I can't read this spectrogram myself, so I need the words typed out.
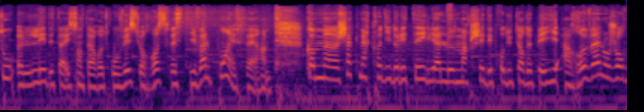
Tous les détails sont à retrouver sur rosefestival.fr. Comme euh, chaque mercredi de l'été, il y a le marché des producteurs de pays à Revel aujourd'hui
